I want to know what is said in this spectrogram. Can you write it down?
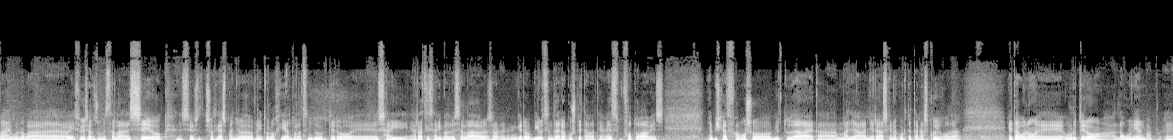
Ba, bueno, ba, izu esan zuen bezala, SEOk, Sociedad Española de Ornitologia antolatzen du urtero e, sari, erratzi sari bat bezala, gero bihurtzen da erakusketa batean, ez? Fotoa, bez? Ja, pixkat famoso birtu da, eta maila gainera azkenak urtetan asko igo da. Eta bueno, e, urtero aldagunean ba, e,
